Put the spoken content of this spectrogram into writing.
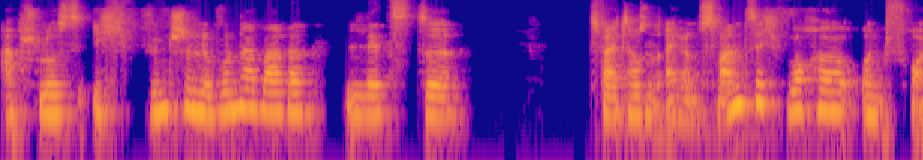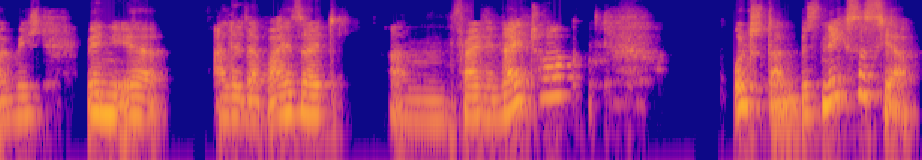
Abschluss. Ich wünsche eine wunderbare letzte 2021 Woche und freue mich, wenn ihr alle dabei seid am Friday Night Talk. Und dann bis nächstes Jahr.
